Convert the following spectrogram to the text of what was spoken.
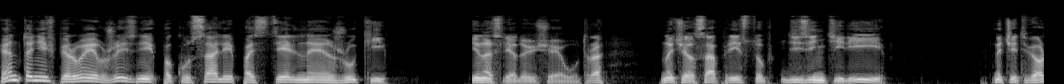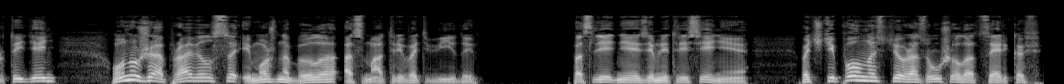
Энтони впервые в жизни покусали постельные жуки, и на следующее утро начался приступ дизентерии. На четвертый день он уже оправился, и можно было осматривать виды. Последнее землетрясение почти полностью разрушило церковь.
